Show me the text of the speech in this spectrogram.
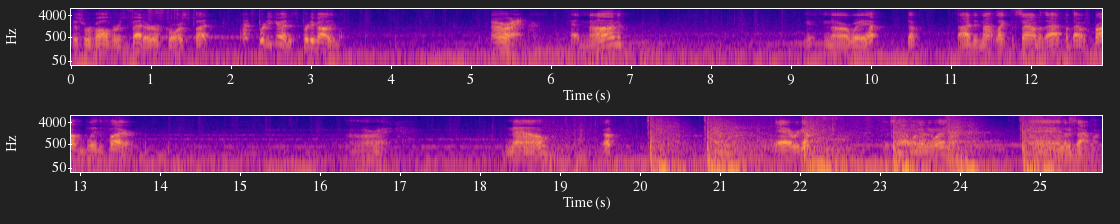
This revolver's better, of course, but that's pretty good. It's pretty valuable. Alright. Heading on. Getting our way up. Yep. I did not like the sound of that, but that was probably the fire. Alright. Now, up. There we go. There's that one anyway. And there's that one.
